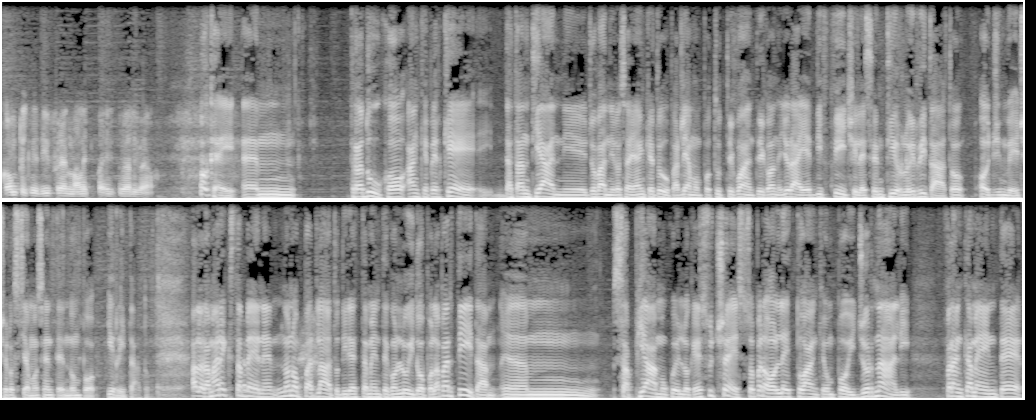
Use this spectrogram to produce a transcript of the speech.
Completely different. Marek played very well. Ok, um, traduco anche perché da tanti anni, Giovanni lo sai anche tu, parliamo un po' tutti quanti con Yurai, è difficile sentirlo irritato, oggi invece lo stiamo sentendo un po' irritato. Allora, Marek sta bene, non ho parlato direttamente con lui dopo la partita, ehm, sappiamo quello che è successo, però ho letto anche un po' i giornali francamente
